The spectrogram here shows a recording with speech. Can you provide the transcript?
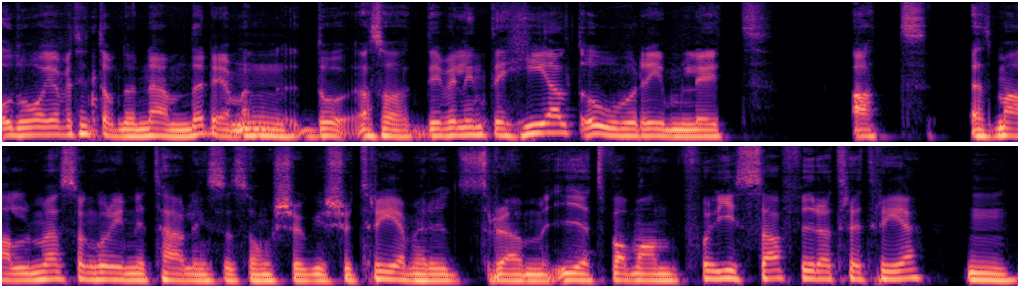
och då, jag vet inte om du nämnde det, men Mm. då, alltså, det är väl inte helt orimligt att ett Malmö som går in i tävlingssäsong 2023 med Rydström i ett, vad man får gissa, 4-3-3. Mm.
